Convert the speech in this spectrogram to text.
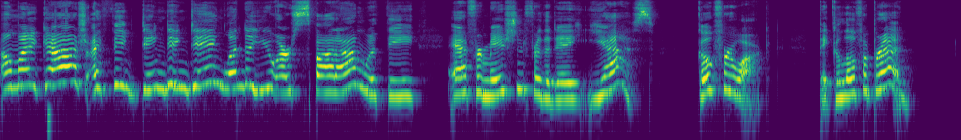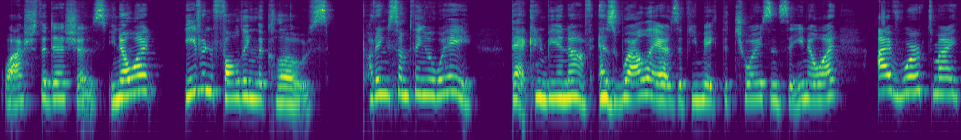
Oh my gosh, I think ding, ding, ding. Linda, you are spot on with the affirmation for the day. Yes, go for a walk, bake a loaf of bread, wash the dishes. You know what? Even folding the clothes, putting something away, that can be enough. As well as if you make the choice and say, you know what? I've worked my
